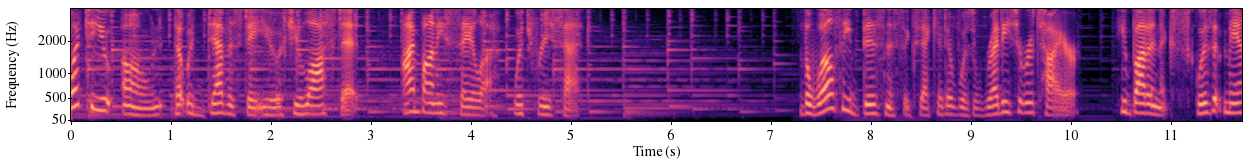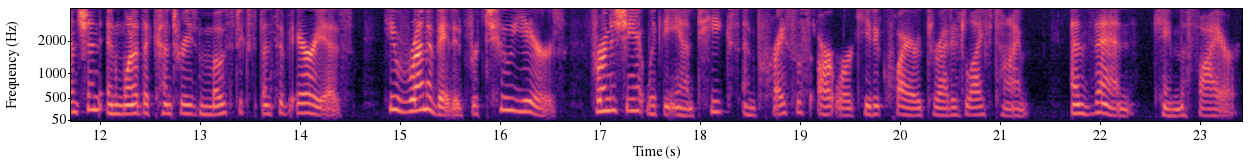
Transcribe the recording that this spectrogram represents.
What do you own that would devastate you if you lost it? I'm Bonnie Sala with Reset. The wealthy business executive was ready to retire. He bought an exquisite mansion in one of the country's most expensive areas. He renovated for two years, furnishing it with the antiques and priceless artwork he'd acquired throughout his lifetime. And then came the fire.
